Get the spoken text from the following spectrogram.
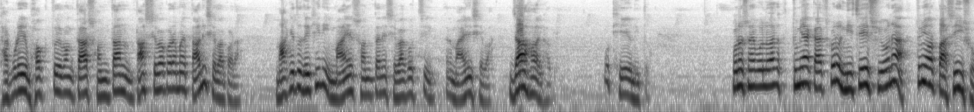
ঠাকুরের ভক্ত এবং তার সন্তান তার সেবা করা মানে তারই সেবা করা। মাকে তো দেখিনি মায়ের সন্তানের সেবা করছি তার মায়েরই সেবা। যা হয় হবে ও খেয়েও নিত। কোনো সময় বলল "আচ্ছা, তুমি এক কাজ করো নিচে শুও না তুমি আমার পাশেই শো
